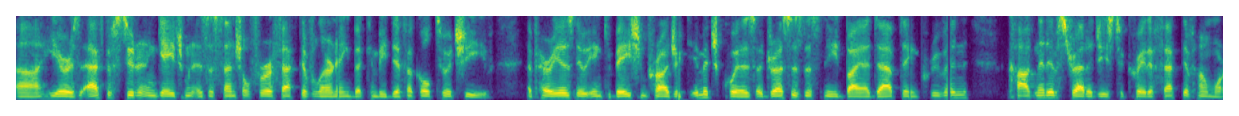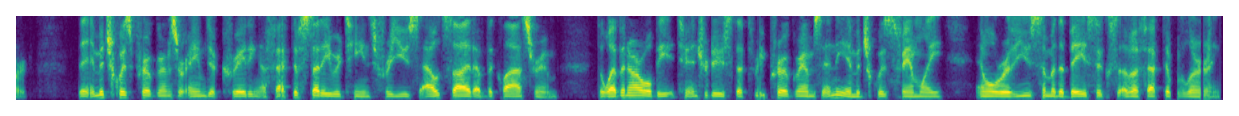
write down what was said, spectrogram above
uh, here is active student engagement is essential for effective learning but can be difficult to achieve. Apereo's new incubation project Image Quiz addresses this need by adapting proven cognitive strategies to create effective homework. The image quiz programs are aimed at creating effective study routines for use outside of the classroom. The webinar will be to introduce the three programs in the image quiz family and will review some of the basics of effective learning.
